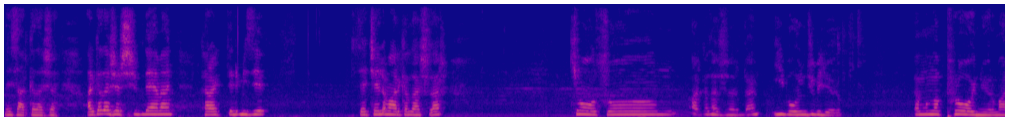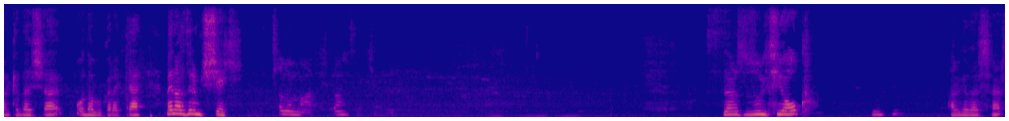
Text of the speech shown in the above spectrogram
Neyse arkadaşlar. Arkadaşlar şimdi hemen karakterimizi seçelim arkadaşlar. Kim olsun? Arkadaşlar ben iyi bir oyuncu biliyorum. Ben bununla pro oynuyorum arkadaşlar. O da bu karakter. Ben hazırım çiçek. Tamam abi ben seçiyorum. Sınırsız ulti yok. Hı hı. Arkadaşlar.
